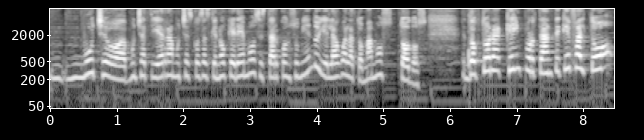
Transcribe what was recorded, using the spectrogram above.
mucho, mucha tierra, muchas cosas que no queremos estar consumiendo y el agua la tomamos todos. Doctora, qué importante, qué faltó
